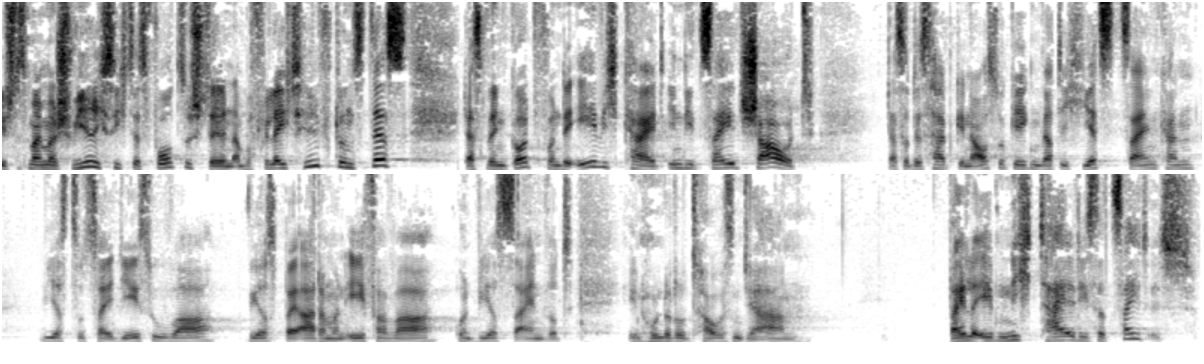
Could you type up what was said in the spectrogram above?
es manchmal schwierig, sich das vorzustellen. Aber vielleicht hilft uns das, dass wenn Gott von der Ewigkeit in die Zeit schaut, dass er deshalb genauso gegenwärtig jetzt sein kann, wie es zur Zeit Jesu war, wie es bei Adam und Eva war und wie es sein wird in hundert oder tausend Jahren. Weil er eben nicht Teil dieser Zeit ist,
